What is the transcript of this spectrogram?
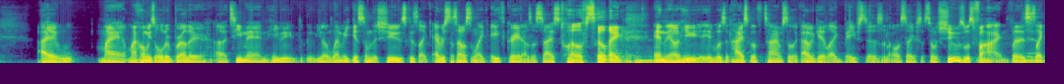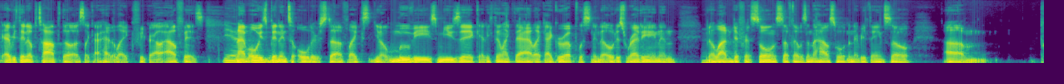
I my my homie's older brother, uh, T Man, he would you know let me get some of the shoes because like ever since I was in like eighth grade, I was a size twelve. So like, and you know he it was in high school at the time, so like I would get like Bapestas and all this other stuff. So shoes was fine, but it's like everything up top though. I was like I had to like figure out outfits, Yeah. and I've always been into older stuff like you know movies, music, anything like that. Like I grew up listening to Otis Redding and you know a lot of different soul and stuff that was in the household and everything. So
